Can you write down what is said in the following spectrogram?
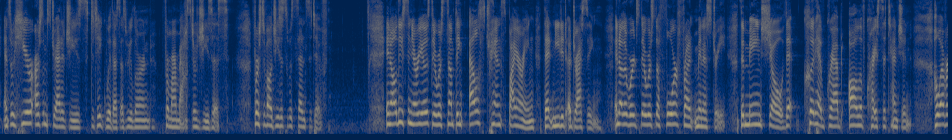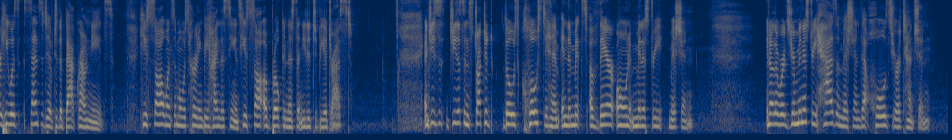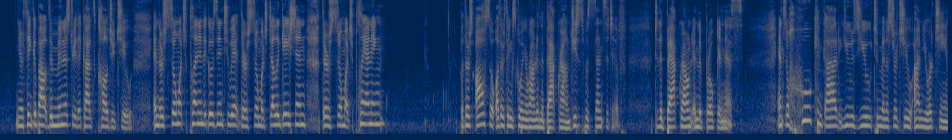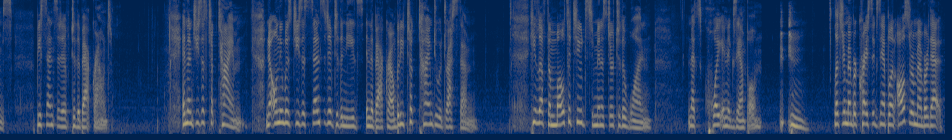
And so here are some strategies to take with us as we learn from our master Jesus. First of all, Jesus was sensitive. In all these scenarios, there was something else transpiring that needed addressing. In other words, there was the forefront ministry, the main show that could have grabbed all of Christ's attention. However, he was sensitive to the background needs. He saw when someone was hurting behind the scenes. He saw a brokenness that needed to be addressed. And Jesus, Jesus instructed those close to him in the midst of their own ministry mission. In other words, your ministry has a mission that holds your attention. You know, think about the ministry that God's called you to. And there's so much planning that goes into it, there's so much delegation, there's so much planning. But there's also other things going around in the background. Jesus was sensitive to the background and the brokenness. And so, who can God use you to minister to on your teams? Be sensitive to the background. And then Jesus took time. Not only was Jesus sensitive to the needs in the background, but he took time to address them. He left the multitudes to minister to the one. And that's quite an example. Let's remember Christ's example and also remember that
